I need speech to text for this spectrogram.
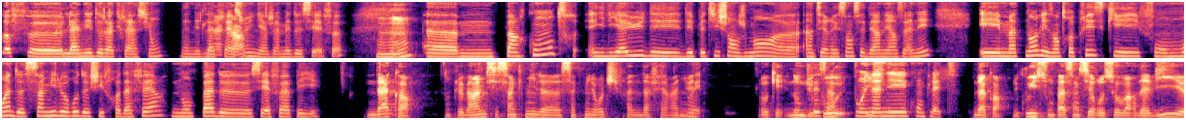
sauf euh, l'année de la création. L'année de la création, il n'y a jamais de CFE. Mmh euh, par contre, il y a eu des, petits changements intéressants ces dernières années. Et maintenant, les entreprises qui font moins de 5 000 euros de chiffre d'affaires n'ont pas de CFE à payer. D'accord. Donc le barème, c'est 5 000, euros de chiffre d'affaires annuel. Oui. Ok, donc du coup, pour une année complète. D'accord. Du coup, ils sont pas censés recevoir d'avis.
